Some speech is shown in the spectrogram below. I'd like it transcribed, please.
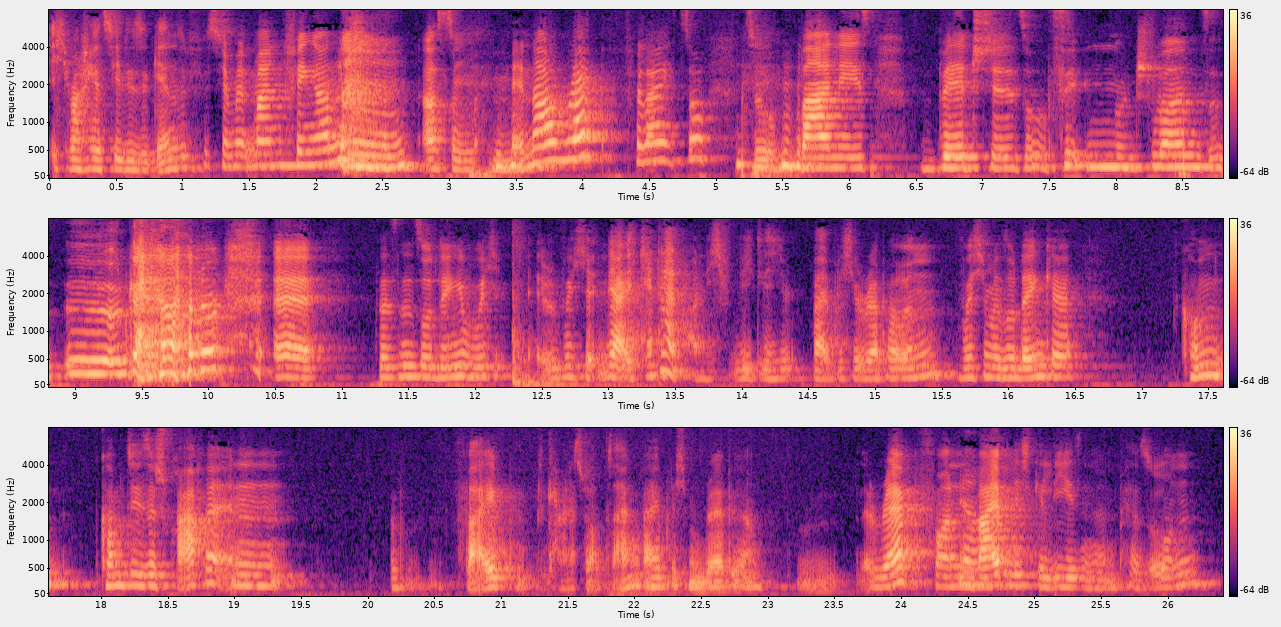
ich mache jetzt hier diese Gänsefüßchen mit meinen Fingern, aus dem Männer-Rap vielleicht so. So Bunnies, Bitches, so Ficken und Schwanz und, äh, und keine Ahnung. Äh, das sind so Dinge, wo ich, wo ich ja, ich kenne halt auch nicht wirklich weibliche Rapperinnen, wo ich immer so denke, kommt, kommt diese Sprache in Weib, kann man das überhaupt sagen, weiblichem Rap, ja. Rap von Ja. weiblich gelesenen Personen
